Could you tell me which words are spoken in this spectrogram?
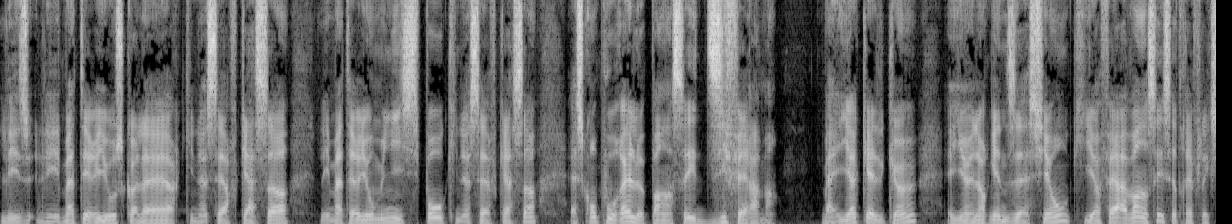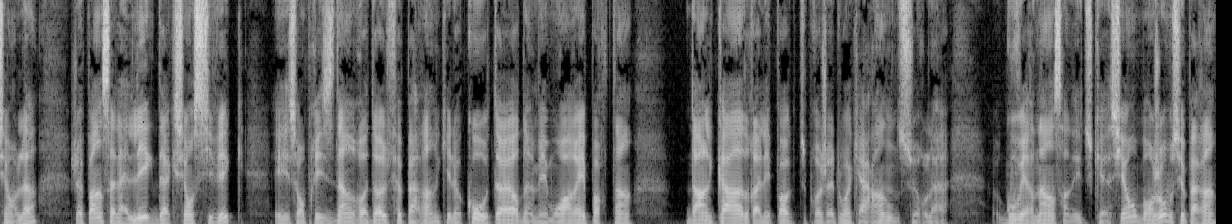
les, matériaux scolaires qui ne servent qu'à ça, les matériaux municipaux qui ne servent qu'à ça. Est-ce qu'on pourrait le penser différemment? Ben, il y a quelqu'un et il y a une organisation qui a fait avancer cette réflexion-là. Je pense à la Ligue d'action civique et son président, Rodolphe Parent, qui est le co-auteur d'un mémoire important dans le cadre à l'époque du projet de loi 40 sur la gouvernance en éducation. Bonjour, M. Parent.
